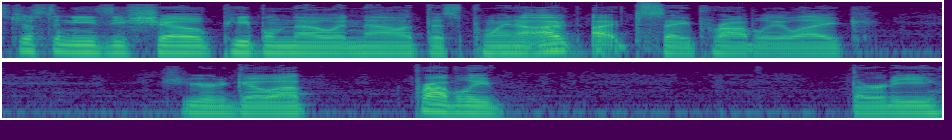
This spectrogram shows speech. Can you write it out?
it's just an easy show. People know it now at this point. I, I'd say probably like, if you were to go up, probably 30%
